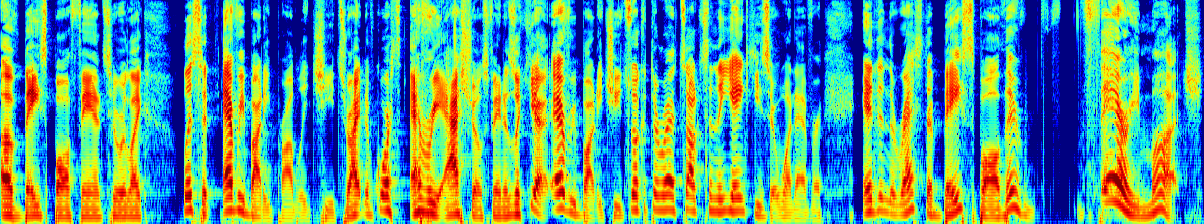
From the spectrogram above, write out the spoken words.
of baseball fans who are like, listen, everybody probably cheats, right? And of course, every Astros fan is like, yeah, everybody cheats. Look at the Red Sox and the Yankees or whatever. And then the rest of baseball, they're very much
